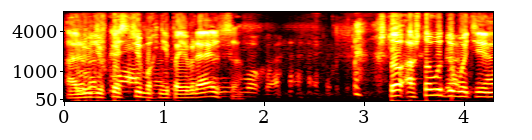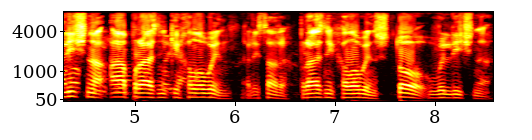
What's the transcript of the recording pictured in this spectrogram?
А люди в костюмах не появляются? Что, а что вы думаете лично о празднике Хэллоуин, Александр? Праздник Хэллоуин, что вы лично,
